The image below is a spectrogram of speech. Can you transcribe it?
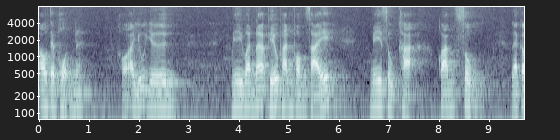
เอาแต่ผลนะขออายุยืน มีวันนะผิวพรรณผ่องใส มีสุขะ ความสุข และก็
